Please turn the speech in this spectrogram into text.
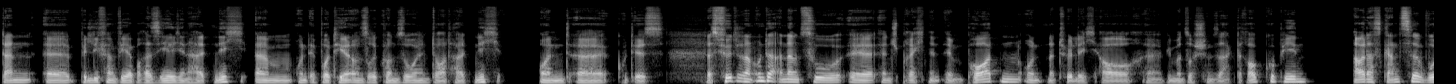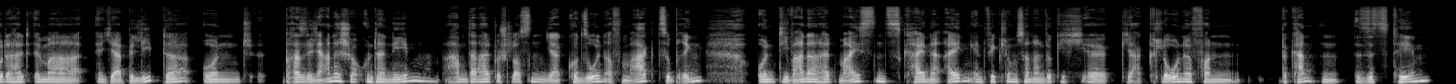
dann äh, beliefern wir Brasilien halt nicht ähm, und importieren unsere Konsolen dort halt nicht und äh, gut ist. Das führte dann unter anderem zu äh, entsprechenden Importen und natürlich auch, äh, wie man so schön sagt, Raubkopien. Aber das Ganze wurde halt immer ja beliebter und brasilianische Unternehmen haben dann halt beschlossen, ja Konsolen auf den Markt zu bringen und die waren dann halt meistens keine Eigenentwicklung, sondern wirklich äh, ja Klone von bekannten Systemen,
